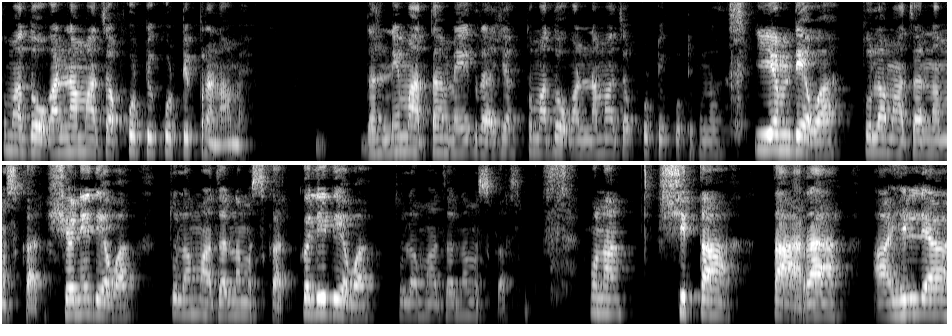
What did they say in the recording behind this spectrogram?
तुम्हा दोघांना माझा कोटी कोटी प्रणाम आहे. धरणी माता मेघराजा तुम्हा दोघांना माझा कोटी कोटी प्रणाम. यम देवा तुला माझा नमस्कार. शनी देवा तुला माझा नमस्कार. कली देवा तुला माझा नमस्कार. पुन्हा शिता तारा अहिल्या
